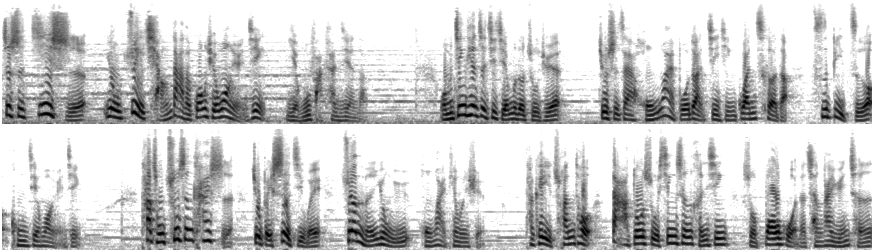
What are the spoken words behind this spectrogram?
这是即使用最强大的光学望远镜也无法看见的。我们今天这期节目的主角，就是在红外波段进行观测的斯必泽空间望远镜。它从出生开始就被设计为专门用于红外天文学。它可以穿透大多数新生恒星所包裹的尘埃云层，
